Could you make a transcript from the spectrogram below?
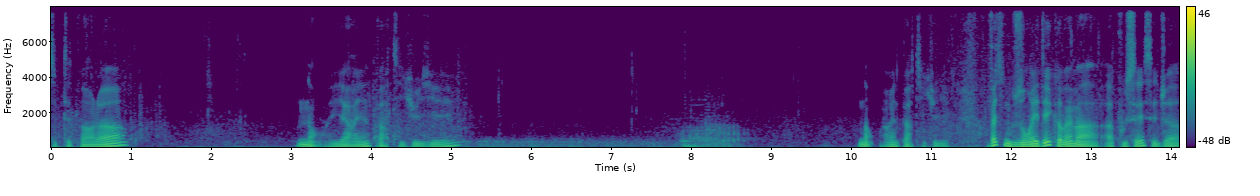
Passer peut-être par là. Non, il n'y a rien de particulier. Non, rien de particulier. En fait, ils nous ont aidés quand même à, à pousser, c'est déjà...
